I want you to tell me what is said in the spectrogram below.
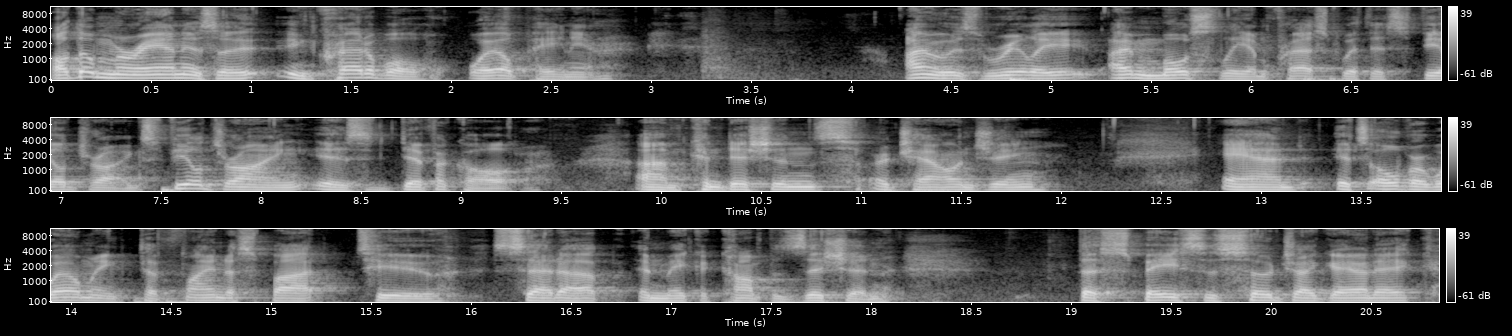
Although Moran is an incredible oil painter, I was really, I'm mostly impressed with his field drawings. Field drawing is difficult. Um, conditions are challenging, and it's overwhelming to find a spot to set up and make a composition. The space is so gigantic,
